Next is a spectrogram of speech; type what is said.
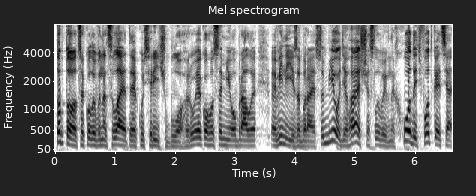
Тобто, це коли ви надсилаєте якусь річ блогеру, якого самі обрали, е, він її забирає собі, одягає, щасливий в них ходить, фоткається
